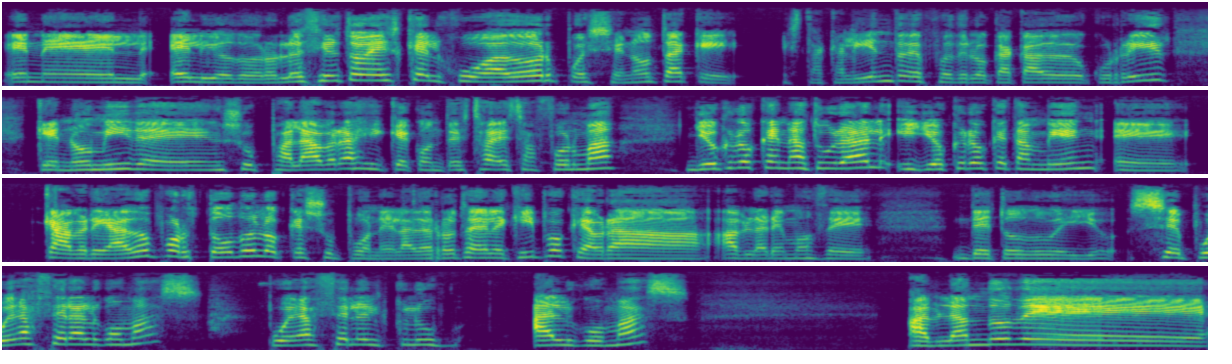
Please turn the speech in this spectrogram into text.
en el Heliodoro. Lo cierto es que el jugador pues se nota que está caliente después de lo que acaba de ocurrir, que no mide en sus palabras y que contesta de esa forma, yo creo que natural y yo creo que también eh, cabreado por todo lo que supone la derrota del equipo, que ahora hablaremos de, de todo ello. ¿Se puede hacer algo más? ¿Puede hacer el club algo más? Hablando de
